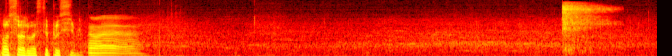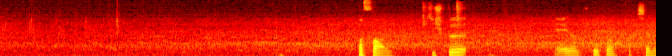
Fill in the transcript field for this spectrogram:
Au sol, ouais, c'était possible. Ouais, ouais. Enfin, si je peux. Et non, je peux pas, forcément.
